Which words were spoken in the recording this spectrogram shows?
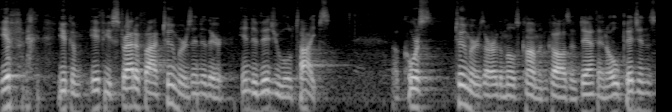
if you, can, if you stratify tumors into their individual types. Of course, tumors are the most common cause of death in old pigeons,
